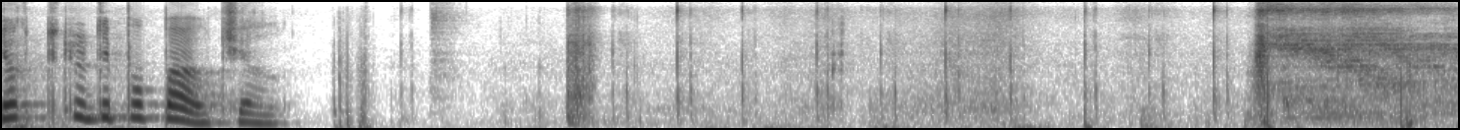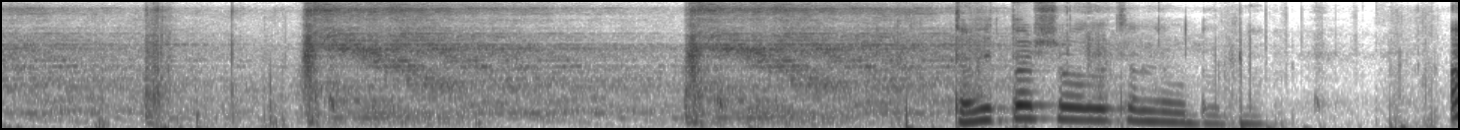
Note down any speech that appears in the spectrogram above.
Як ти туди попав, чел? Та від першого лиця неудобно. А.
